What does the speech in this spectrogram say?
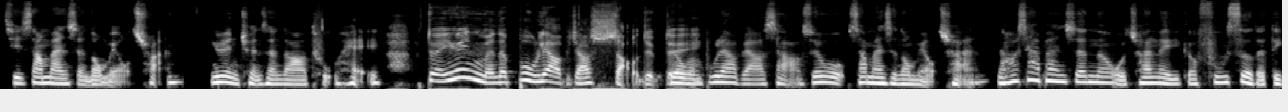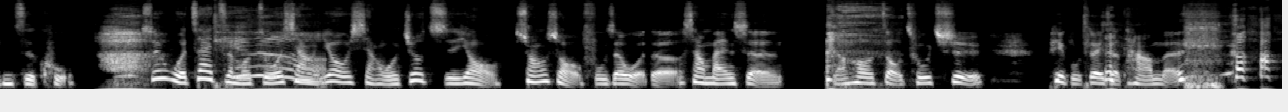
其实上半身都没有穿，因为你全身都要涂黑。对，因为你们的布料比较少，对不对，对？我们布料比较少，所以我上半身都没有穿。然后下半身呢，我穿了一个肤色的丁字裤，所以我再怎么左想右想，我就只有双手扶着我的上半身，然后走出去，屁股对着他们。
